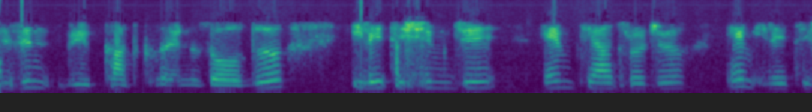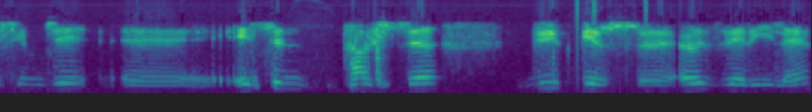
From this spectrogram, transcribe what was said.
sizin büyük katkılarınız oldu. İletişimci hem tiyatrocu hem iletişimci e, Esin Taşçı büyük bir e, özveriyle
